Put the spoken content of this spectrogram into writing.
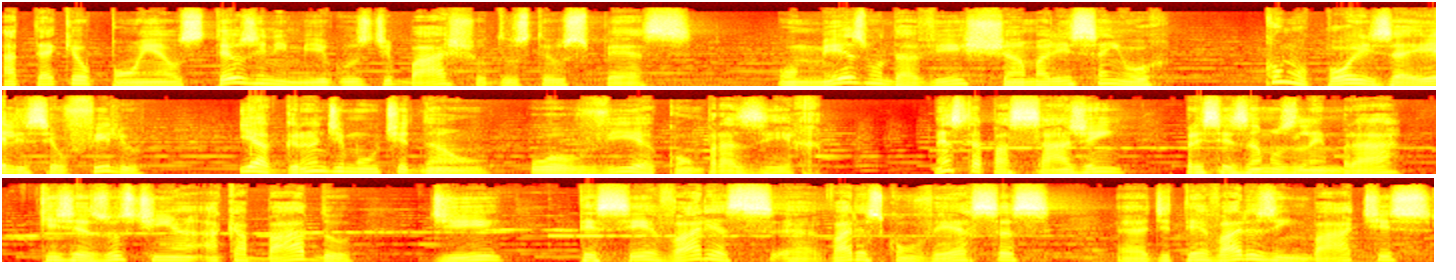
até que eu ponha os teus inimigos debaixo dos teus pés. O mesmo Davi chama-lhe Senhor. Como, pois, é ele seu filho? E a grande multidão o ouvia com prazer. Nesta passagem, precisamos lembrar que Jesus tinha acabado de tecer várias, uh, várias conversas, uh, de ter vários embates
